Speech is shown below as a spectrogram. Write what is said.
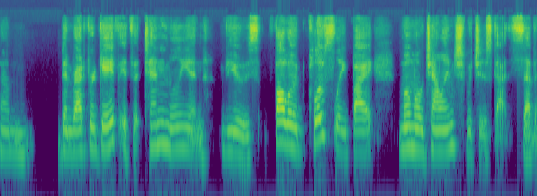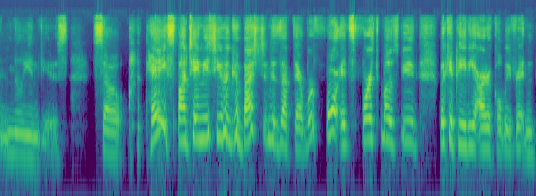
um, Ben Radford gave. It's at 10 million views, followed closely by Momo Challenge, which has got 7 million views. So, hey, spontaneous human combustion is up there. We're four, it's fourth most viewed Wikipedia article we've written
